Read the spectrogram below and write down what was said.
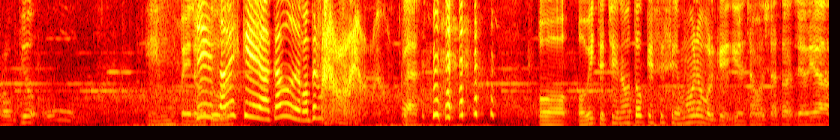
rompió. uh, y un pelotudo. Che, ¿sabes que acabo de romper? Claro. O, o viste, che, no toques ese mono porque y el chabón ya le había,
